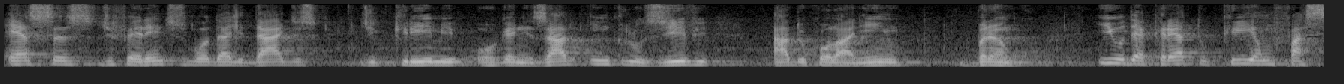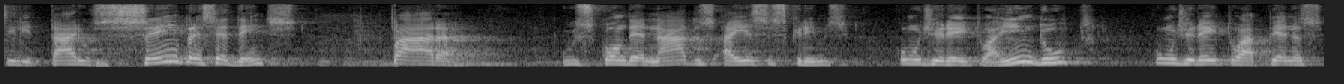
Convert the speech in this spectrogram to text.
essas diferentes modalidades de crime organizado, inclusive a do colarinho branco. E o decreto cria um facilitário sem precedentes para os condenados a esses crimes, com o direito a indulto, com o direito a apenas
